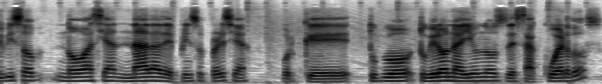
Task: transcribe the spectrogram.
Ubisoft no hacía nada de Prince of Persia. Porque tuvo, tuvieron ahí unos desacuerdos.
